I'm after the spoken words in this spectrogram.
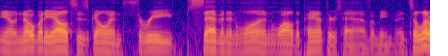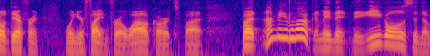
you know nobody else is going three, seven, and one while the Panthers have. I mean, it's a little different when you're fighting for a wild card spot. But I mean, look, I mean, the, the Eagles and the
